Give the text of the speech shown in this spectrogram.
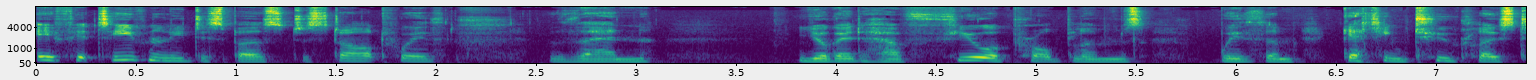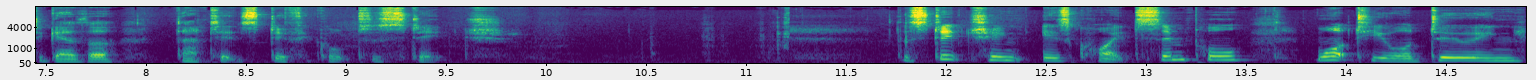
if it's evenly dispersed to start with, then you're going to have fewer problems with them getting too close together that it's difficult to stitch. The stitching is quite simple. What you are doing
